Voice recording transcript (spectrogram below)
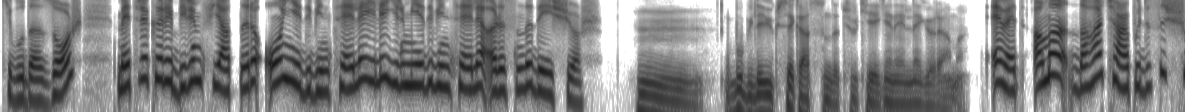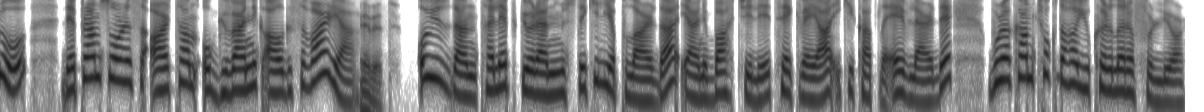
ki bu da zor, metrekare birim fiyatları 17.000 TL ile 27.000 TL arasında değişiyor. Hmm, bu bile yüksek aslında Türkiye geneline göre ama. Evet ama daha çarpıcısı şu, deprem sonrası artan o güvenlik algısı var ya, Evet, o yüzden talep gören müstakil yapılarda yani bahçeli, tek veya iki katlı evlerde bu rakam çok daha yukarılara fırlıyor.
